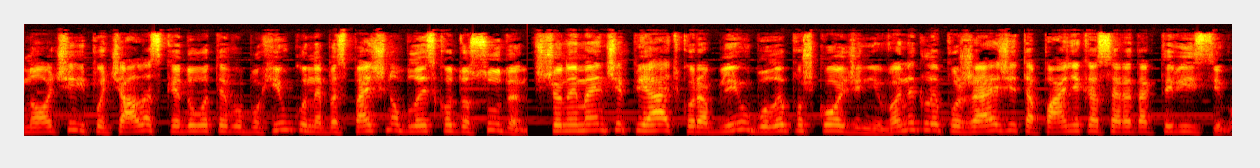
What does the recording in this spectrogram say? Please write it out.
ночі і почали скидувати вибухівку небезпечно близько до суден. Щонайменше 5 кораблів були пошкоджені. Виникли пожежі та паніка серед активістів.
